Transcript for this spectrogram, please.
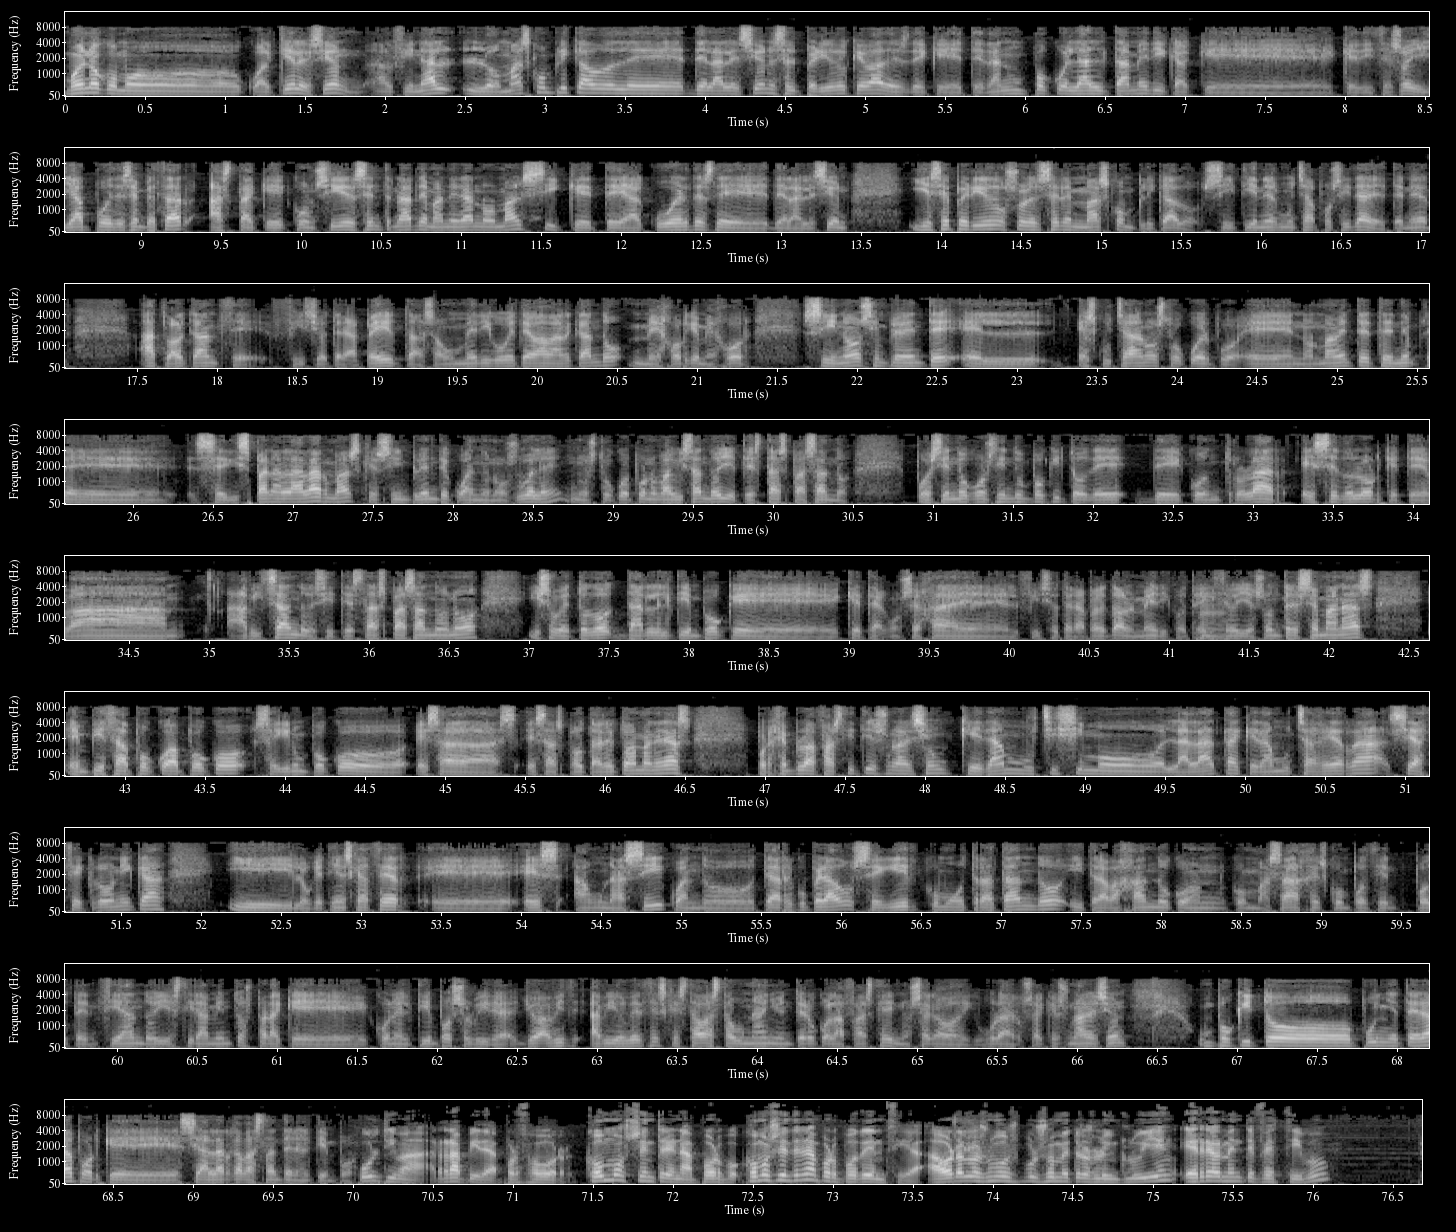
Bueno, como cualquier lesión, al final lo más complicado de, la lesión es el periodo que va desde que te dan un poco el alta médica que, dices, oye, ya puedes empezar, hasta que consigues entrenar de manera normal si que te acuerdes de, la lesión. Y ese periodo suele ser el más complicado. Si tienes mucha posibilidad de tener a tu alcance fisioterapeutas, a un médico que te va marcando, mejor que mejor. Si no, simplemente el escuchar a nuestro cuerpo. Eh, normalmente eh, se disparan las alarmas, que simplemente cuando nos duele, nuestro cuerpo nos va avisando, oye, te estás pasando. Pues siendo consciente un poquito de, controlar ese dolor que te va avisando de si te estás pasando o no y sobre todo darle el tiempo que, te aconseja el fisioterapeuta o el médico. Te dice, mm. oye, son tres semanas, empieza poco a poco, seguir un poco esas, esas pautas. De todas maneras, por ejemplo, la fascitis es una lesión que da muchísimo la lata, que da mucha guerra, se hace crónica y lo que tienes que hacer eh, es, aún así, cuando te has recuperado, seguir como tratando y trabajando con, con masajes, con potencia y estiramientos para que con el tiempo se olvide. Yo ha habido veces que estaba hasta un año entero con la fascia y no se acaba de curar, o sea que es una lesión un poquito puñetera porque se alarga bastante en el tiempo. Última, rápida, por favor. ¿Cómo se entrena cómo se entrena por potencia? Ahora los nuevos pulsómetros lo incluyen, ¿es realmente efectivo?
